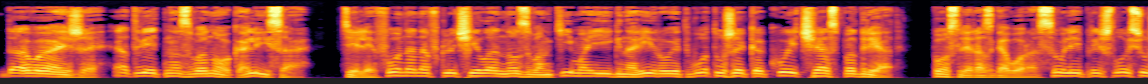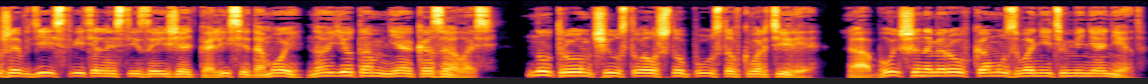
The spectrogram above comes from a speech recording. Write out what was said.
«Давай же, ответь на звонок, Алиса». Телефон она включила, но звонки мои игнорирует вот уже какой час подряд. После разговора с Олей пришлось уже в действительности заезжать к Алисе домой, но ее там не оказалось. Нутром чувствовал, что пусто в квартире, а больше номеров кому звонить у меня нет.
